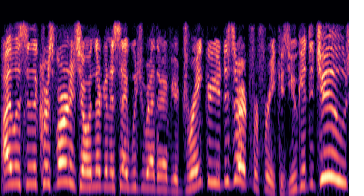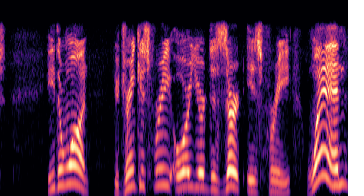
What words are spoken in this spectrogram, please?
I listen to the Chris Vernon show, and they're going to say, would you rather have your drink or your dessert for free? Because you get to choose. Either one. Your drink is free or your dessert is free when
